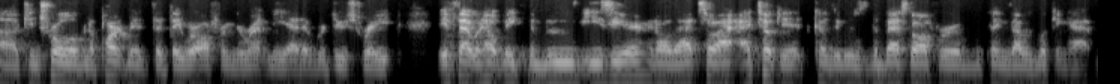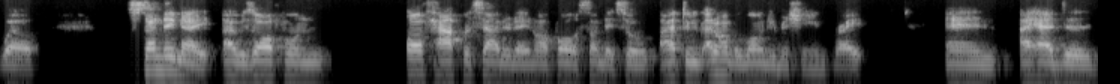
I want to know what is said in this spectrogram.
uh, control of an apartment that they were offering to rent me at a reduced rate if that would help make the move easier and all that. So I, I took it because it was the best offer of the things I was looking at. Well, Sunday night I was off on off half of Saturday and off all of Sunday. So I have to I don't have a laundry machine, right? And I had to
